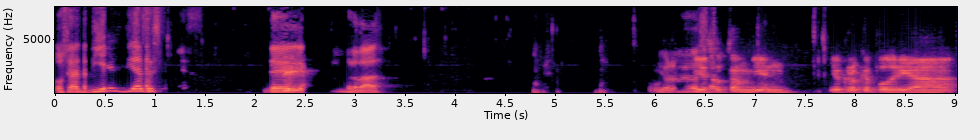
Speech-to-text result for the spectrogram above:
o sea, 10 días después de la elección, ¿verdad? y eso también, yo creo que podría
